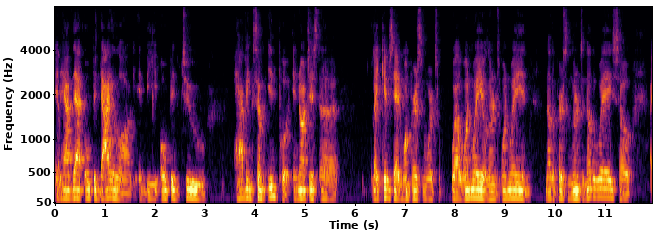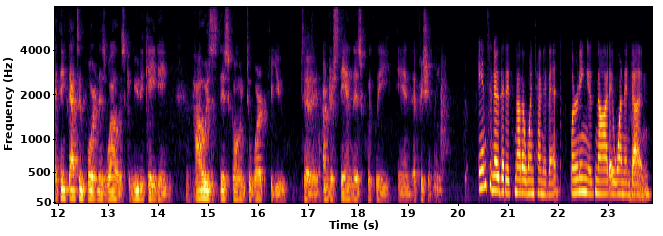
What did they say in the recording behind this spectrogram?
And yep. have that open dialogue and be open to having some input and not just uh, like Kim said, one person works well one way or learns one way, and another person learns another way. So I think that's important as well as communicating mm-hmm. how is this going to work for you to understand this quickly and efficiently. And to know that it's not a one time event. Learning is not a one and mm-hmm. done.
